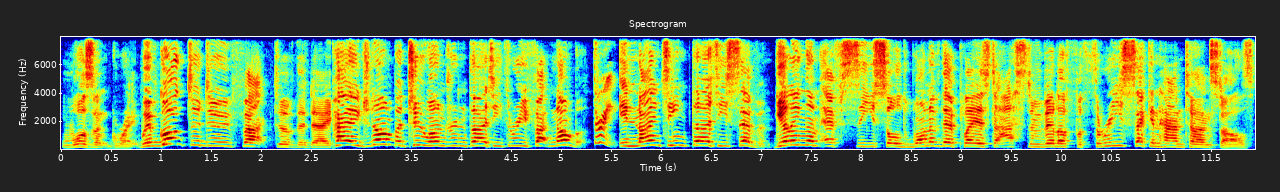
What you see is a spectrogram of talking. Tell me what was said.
wasn't great. We've got to do fact of the day. Page number 233, fact number three. In 1937, Gillingham FC sold one of their players to Aston Villa for three second-hand turnstiles,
